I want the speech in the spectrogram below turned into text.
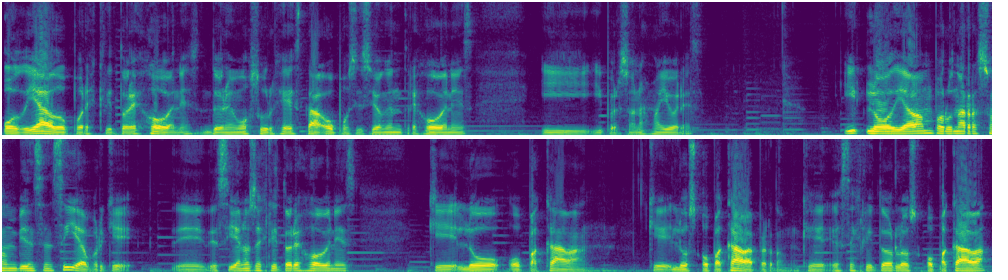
odiado por escritores jóvenes, de nuevo surge esta oposición entre jóvenes y, personas mayores. Y lo odiaban por una razón bien sencilla, porque eh, decían los escritores jóvenes que lo opacaban, que los opacaba, perdón, que este escritor los opacaba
